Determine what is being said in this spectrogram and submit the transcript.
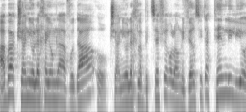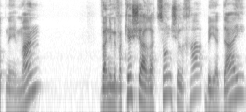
אבא, כשאני הולך היום לעבודה, או כשאני הולך לבית ספר או לאוניברסיטה, תן לי להיות נאמן, ואני מבקש שהרצון שלך בידיי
